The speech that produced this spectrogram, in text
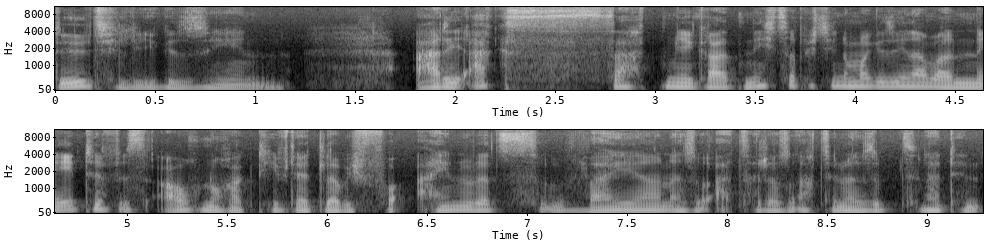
Diltily gesehen. Sagt mir gerade nichts, ob ich die nochmal gesehen habe, aber Native ist auch noch aktiv. Der hat, glaube ich, vor ein oder zwei Jahren, also 2018 oder 2017, hat ein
